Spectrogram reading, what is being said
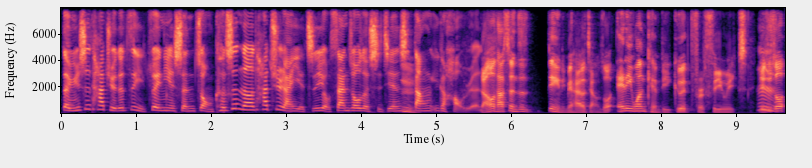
等于是他觉得自己罪孽深重，可是呢，他居然也只有三周的时间是当一个好人，嗯，然后他甚至。电影里面还有讲说，anyone can be good for three weeks，也就是说，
